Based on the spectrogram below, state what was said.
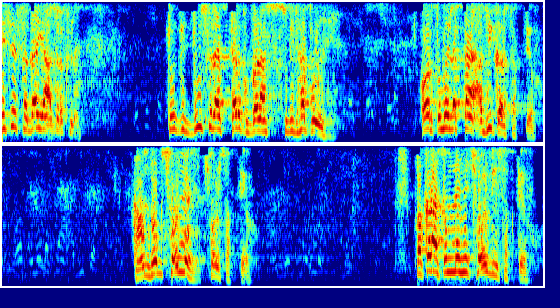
इसे सदा याद रखना, क्योंकि दूसरा तर्क बड़ा सुविधापूर्ण है। और तुम्हें लगता है अभी कर सकते हो। काम भोग छोड़ना है, छोड़ सकते हो। पकड़ा तुमने ही छोड़ भी सकते हो।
